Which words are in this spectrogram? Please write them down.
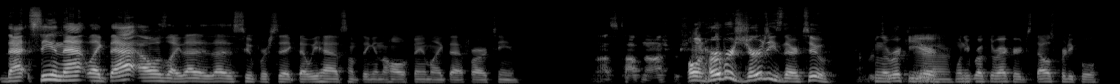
that seeing that like that, I was like, that is that is super sick that we have something in the Hall of Fame like that for our team. That's top notch for sure. Oh, and Herbert's jersey's there too from the rookie Yeah. year when he broke the records. That was pretty cool.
